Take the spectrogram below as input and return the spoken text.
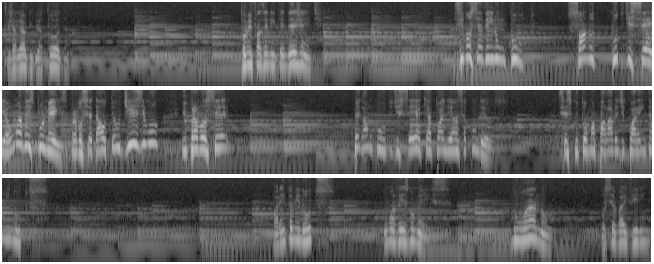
Você já leu a Bíblia toda? Estou me fazendo entender, gente? Se você vem num culto, só no culto de ceia, uma vez por mês, para você dar o teu dízimo e para você pegar um culto de ceia que é a tua aliança com Deus. Você escutou uma palavra de 40 minutos. 40 minutos, uma vez no mês. No ano, você vai vir em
